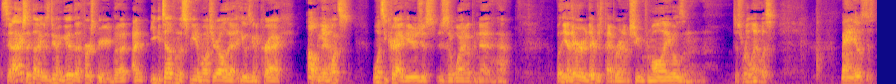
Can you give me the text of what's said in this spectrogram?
see, I actually thought he was doing good that first period, but I, you could tell from the speed of Montreal that he was going to crack. oh And yeah. then once once he cracked, it was just just a wide open net. But yeah, they were they were just peppering him, shooting from all angles, and just relentless. Man, it was just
